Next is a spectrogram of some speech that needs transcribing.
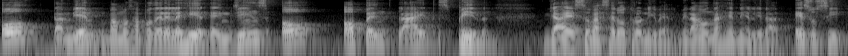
O también vamos a poder elegir engines o Open Light Speed. Ya eso va a ser otro nivel, mira, una genialidad. Eso sí,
